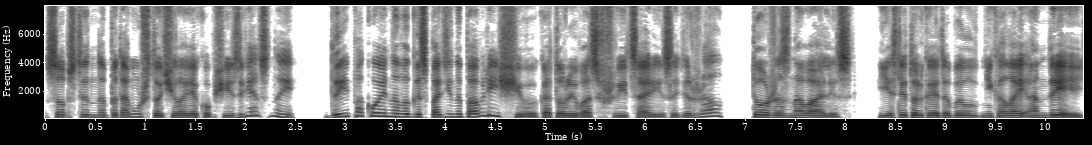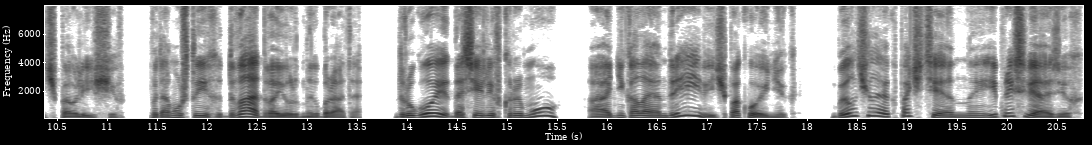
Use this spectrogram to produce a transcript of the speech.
Собственно, потому что человек общеизвестный, да и покойного господина Павлищева, который вас в Швейцарии содержал, тоже знавались, если только это был Николай Андреевич Павлищев, потому что их два двоюродных брата. Другой досели в Крыму, а Николай Андреевич, покойник, был человек почтенный и при связях,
